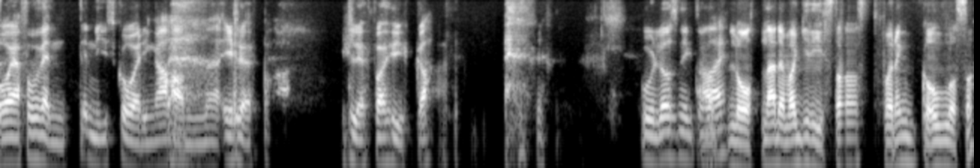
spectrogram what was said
Og jeg forventer ny scoring av han i løpet av i løpet av uka. Ole, åssen gikk det med deg? Ja, låten der, det var Gristas for en goal også.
